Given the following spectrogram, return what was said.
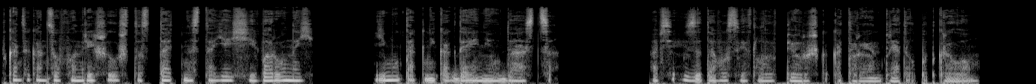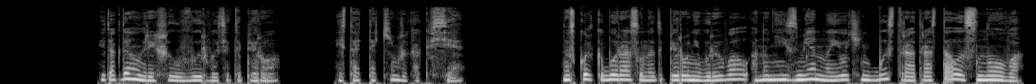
В конце концов он решил, что стать настоящей вороной ему так никогда и не удастся. А все из-за того светлого перышка, которое он прятал под крылом. И тогда он решил вырвать это перо и стать таким же, как все, но сколько бы раз он это перо не вырывал, оно неизменно и очень быстро отрастало снова.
